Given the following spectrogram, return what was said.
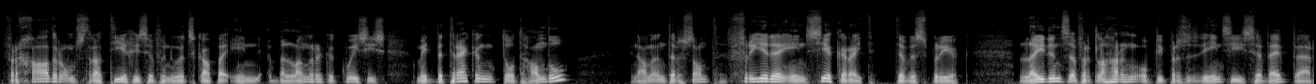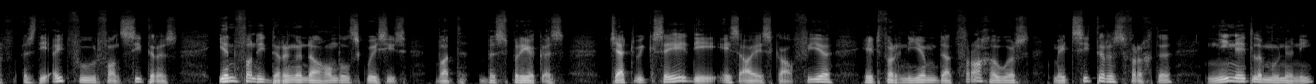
vergader om strategiese vennootskappe en belangrike kwessies met betrekking tot handel en dan interessant vrede en sekerheid te bespreek. Leidens 'n verklaring op die presidentsie se webwerf is die uitvoer van sitrus een van die dringende handelskwessies wat bespreek is. Chatwick sê die SASKV het verneem dat vraghouers met sitrusvrugte, nie net lemoene nie,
